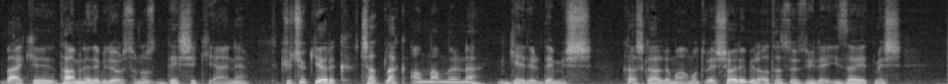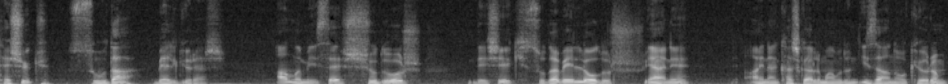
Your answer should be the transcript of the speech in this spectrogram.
Belki tahmin edebiliyorsunuz. Deşik yani. Küçük yarık çatlak anlamlarına gelir demiş Kaşgarlı Mahmut ve şöyle bir atasözüyle izah etmiş. Teşük suda belgürer. Anlamı ise şudur. Deşik suda belli olur. Yani aynen Kaşgarlı Mahmut'un izahını okuyorum.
